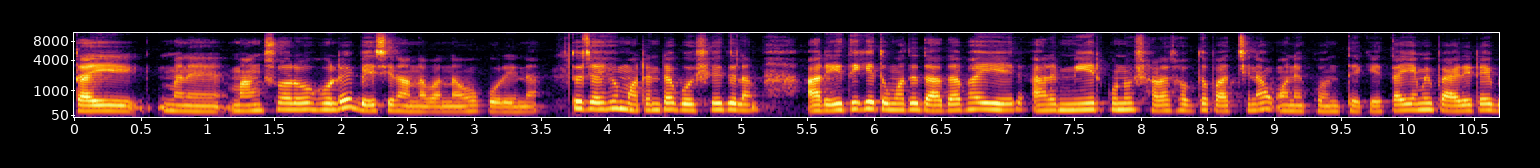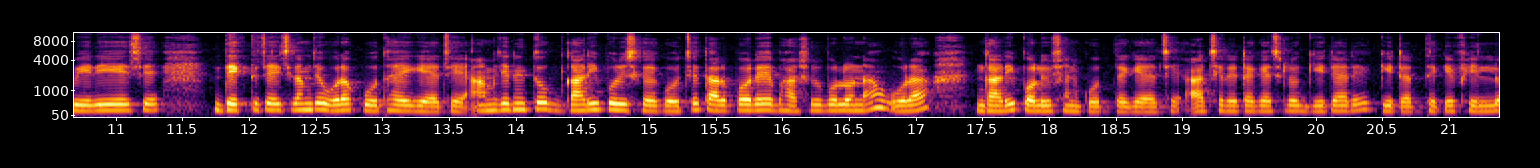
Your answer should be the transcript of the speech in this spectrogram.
তাই মানে মাংস আরও হলে বেশি রান্নাবান্নাও করি না। তো যাই হোক, মটনটা বসিয়ে দিলাম। আর এদিকে তোমাদের দাদা ভাইয়ের আর মেয়ের কোনো সারা শব্দ পাচ্ছি না অনেকক্ষণ থেকে। তাই আমি বাইরেটায় বেরিয়ে এসে দেখতে চাইছিলাম যে ওরা কোথায় গেছে। আমি জানি তো গাড়ি পরিষ্কার করছে, তারপরে ভাসুর বলো না, ওরা গাড়ি পলিউশন করতে গেছে। আর ছেলেটা গেছিল গিটারে, গিটার থেকে ফিরলো।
